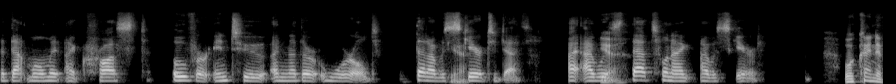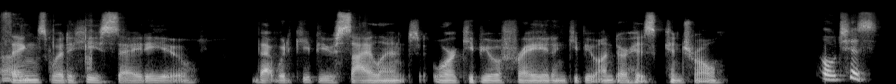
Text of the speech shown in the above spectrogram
at that moment I crossed over into another world that I was yeah. scared to death. I, I was, yeah. that's when I, I was scared. What kind of um, things would he say to you that would keep you silent or keep you afraid and keep you under his control? Oh, just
